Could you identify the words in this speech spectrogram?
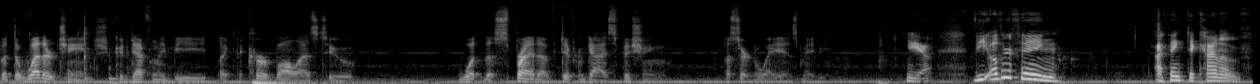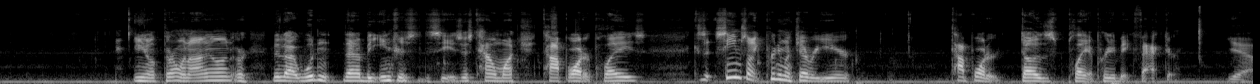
but the weather change could definitely be like the curveball as to what the spread of different guys fishing a certain way is maybe. Yeah. The other thing I think to kind of you know throw an eye on or that I wouldn't that I'd be interested to see is just how much top water plays because it seems like pretty much every year top water does play a pretty big factor. Yeah.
